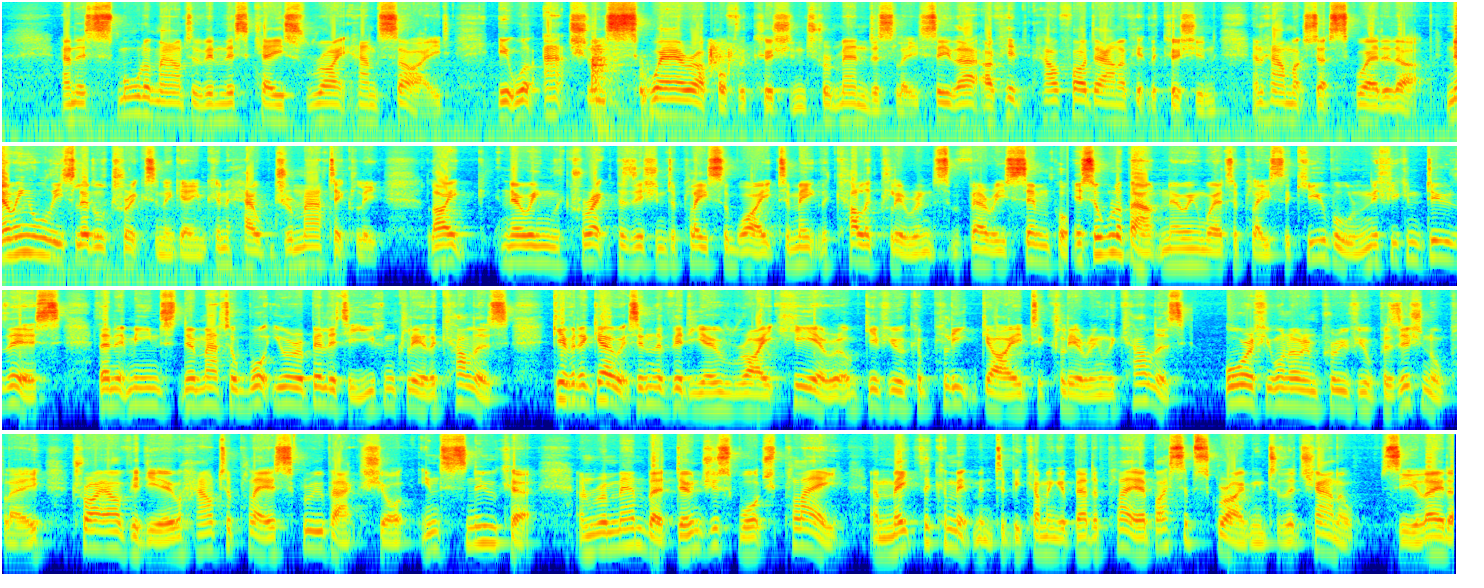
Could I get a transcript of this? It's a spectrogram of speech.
and a small amount of, in this case, right hand side, it will actually square up off the cushion tremendously. See that? I've hit how far down I've hit the cushion and how much that's squared it up. Knowing all these little tricks in a game can help dramatically, like knowing the correct position to place the white to make the colour clearance very simple. It's all about knowing where to place the cue ball, and if you can do this, then it means no matter what your ability, you can clear the colours. Give it a go, it's in the video right here. It'll give you a complete guide to clearing the colours colours. Or if you want to improve your positional play, try our video how to play a screwback shot in snooker. And remember, don't just watch play, and make the commitment to becoming a better player by subscribing to the channel. See you later.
